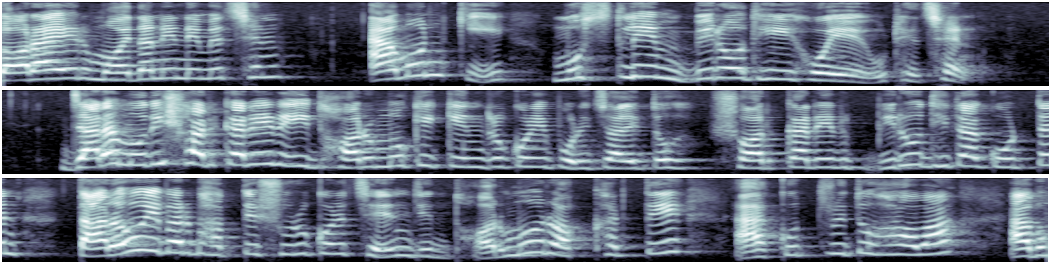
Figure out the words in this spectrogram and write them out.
লড়াইয়ের ময়দানে নেমেছেন, এমনকি মুসলিম বিরোধী হয়ে উঠেছেন। যারা মোদী সরকারের এই ধর্মকে কেন্দ্র করে পরিচালিত সরকারের বিরোধিতা করতেন, তারাও এবার ভাবতে শুরু করেছেন যে ধর্ম রক্ষার্থে একত্রিত হওয়া এবং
